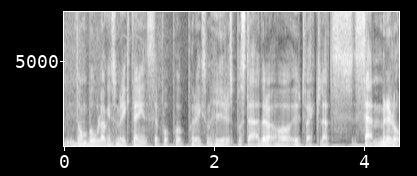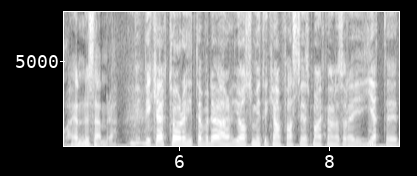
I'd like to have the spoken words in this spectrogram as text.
de bolagen som riktar in sig på, på, på liksom hyresbostäder har utvecklats sämre då, ännu sämre. Vilka aktörer hittar vi där? Jag som inte kan fastighetsmarknaden så det är jätte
